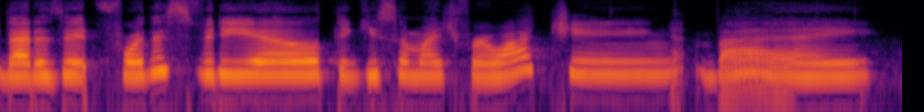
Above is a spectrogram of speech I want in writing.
That is it for this video. Thank you so much for watching. Bye.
